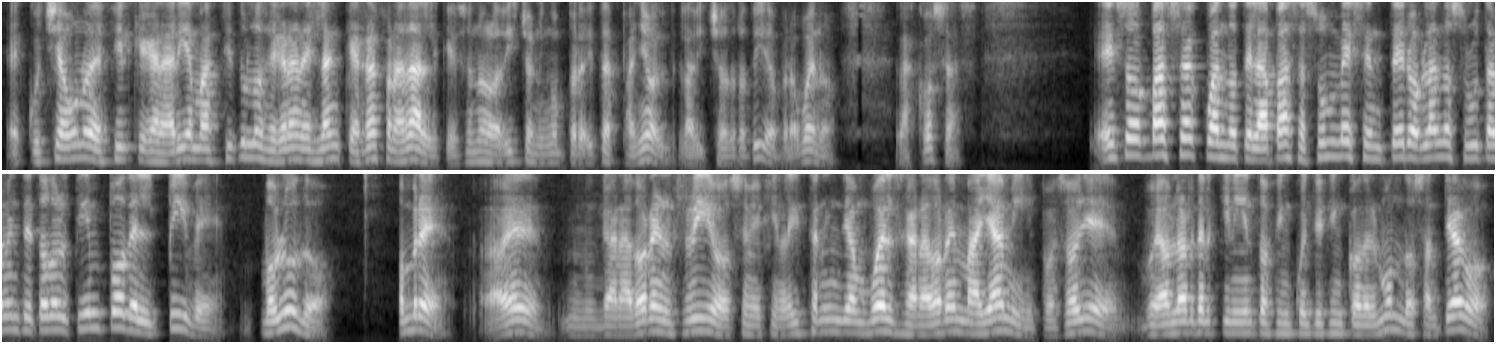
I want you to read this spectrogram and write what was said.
escuché a uno decir que ganaría más títulos de Gran Slam que Rafa Nadal, que eso no lo ha dicho ningún periodista español, lo ha dicho otro tío, pero bueno, las cosas. Eso pasa cuando te la pasas un mes entero hablando absolutamente todo el tiempo del pibe. Boludo. Hombre, a ver, ganador en Río, semifinalista en Indian Wells, ganador en Miami. Pues oye, voy a hablar del 555 del mundo, Santiago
